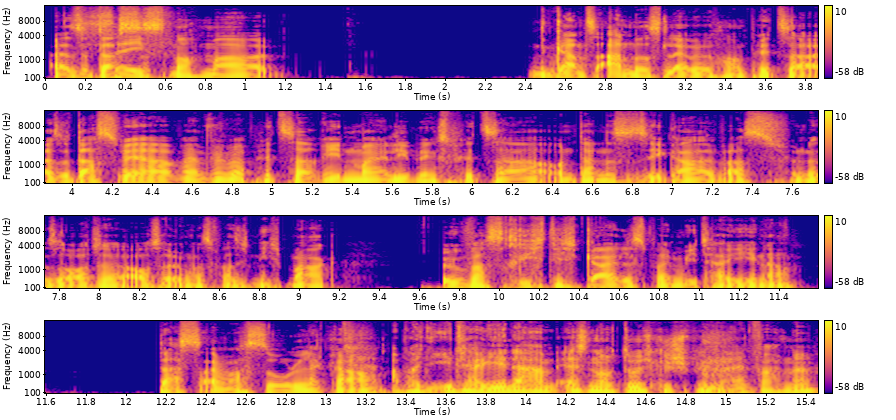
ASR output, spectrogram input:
Also das Safe. ist nochmal ein ganz anderes Level von Pizza. Also das wäre, wenn wir über Pizza reden, meine Lieblingspizza und dann ist es egal was für eine Sorte, außer irgendwas, was ich nicht mag. Irgendwas richtig Geiles beim Italiener. Das ist einfach so lecker. Aber die Italiener haben Essen noch durchgespielt einfach, ne?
